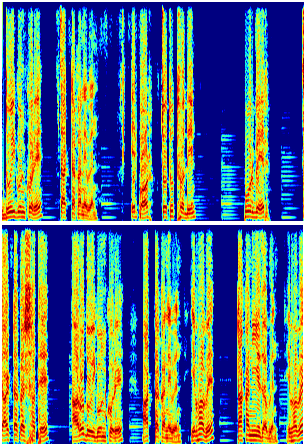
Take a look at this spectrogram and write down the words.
দুই গুণ করে চার টাকা নেবেন। এরপর চতুর্থ দিন পূর্বের চার টাকার সাথে আরও দুই গুণ করে আট টাকা নেবেন। এভাবে টাকা নিয়ে যাবেন। এভাবে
